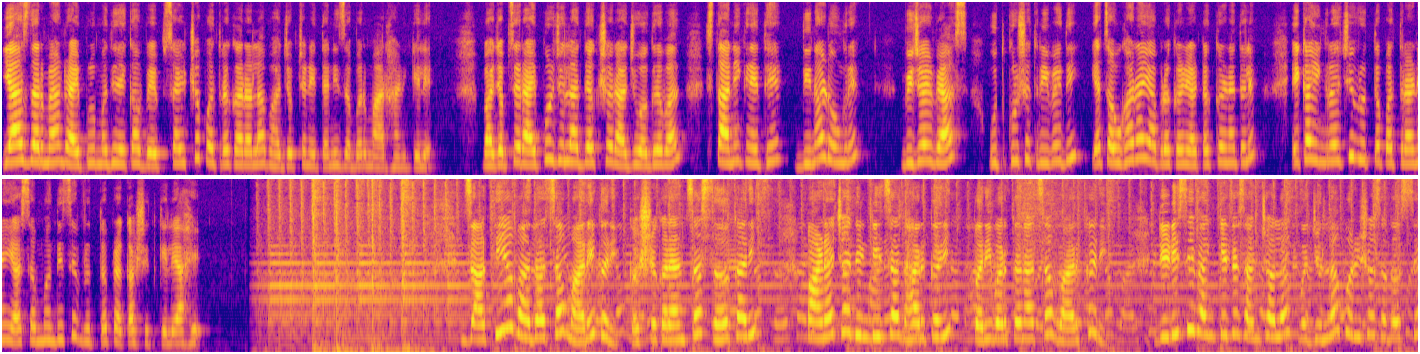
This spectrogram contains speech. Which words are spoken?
याच दरम्यान रायपूरमधील एका वेबसाईटच्या पत्रकाराला भाजपच्या नेत्यांनी जबर मारहाण केले. भाजपचे रायपूर जिल्हाध्यक्ष राजू अग्रवाल स्थानिक नेते दिना डोंगरे विजय व्यास उत्कृष्ट त्रिवेदी या चौघांना या प्रकरणी अटक करण्यात आले. एका इंग्रजी वृत्तपत्राने यासंबंधीचे वृत्त प्रकाशित केले आहे. जातीयवादाचा मारेकरी कष्टकऱ्यांचा सहकारी पाण्याच्या दिंडीचा धारकरी परिवर्तनाचा वारकरी डीडीसी बँकेचे संचालक व जिल्हा परिषद सदस्य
